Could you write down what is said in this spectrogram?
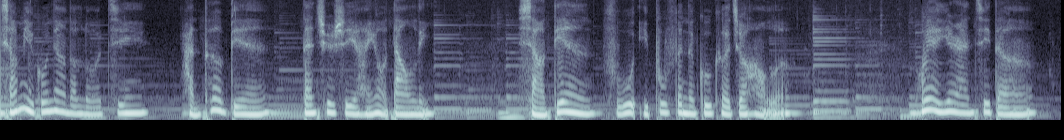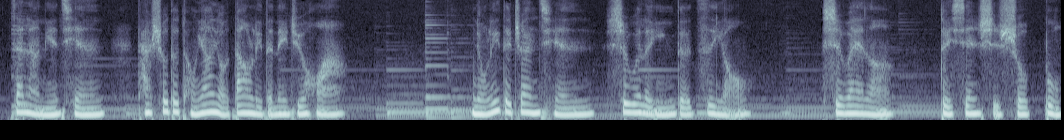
小米姑娘的逻辑很特别，但确实也很有道理。小店服务一部分的顾客就好了。我也依然记得，在两年前他说的同样有道理的那句话：“努力的赚钱是为了赢得自由，是为了对现实说不。”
